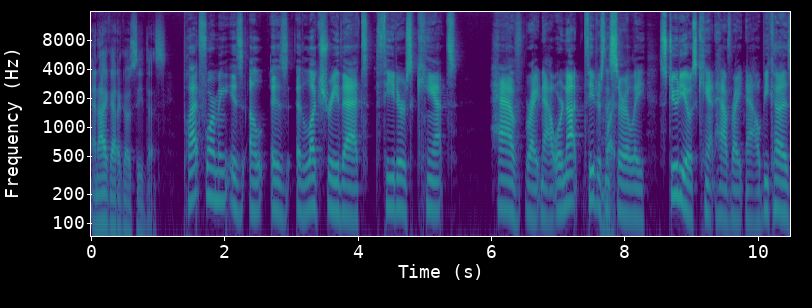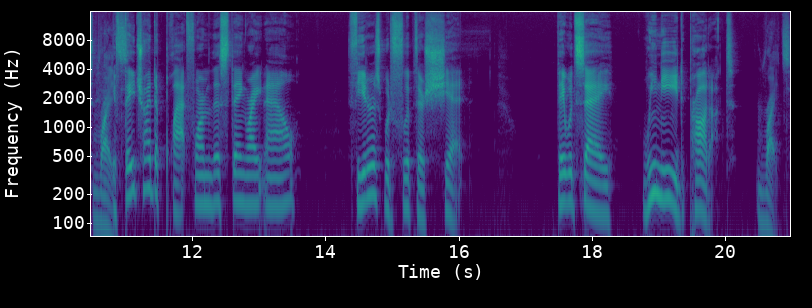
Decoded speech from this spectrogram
and I got to go see this. platforming is a is a luxury that theaters can't have right now or not theaters Right. necessarily studios can't have right now because Right. if they tried to platform this thing right now theaters would flip their shit they would say, "We need product. Right.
